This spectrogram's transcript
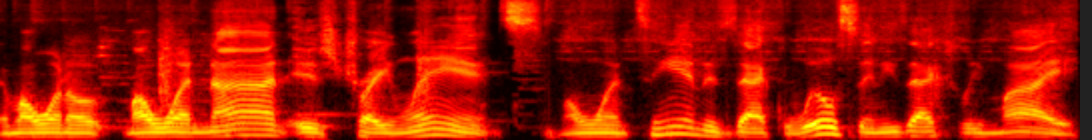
And my 10 my 19 is Trey Lance. My 110 is Zach Wilson. He's actually my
